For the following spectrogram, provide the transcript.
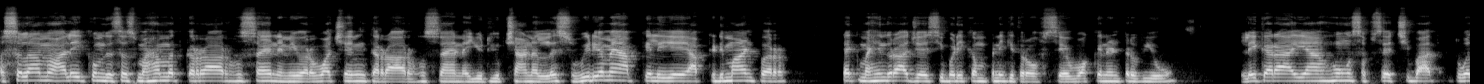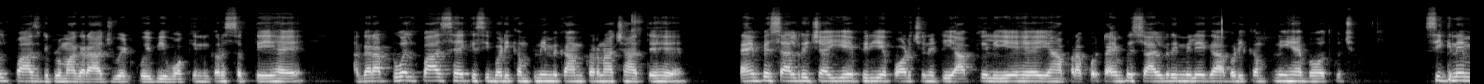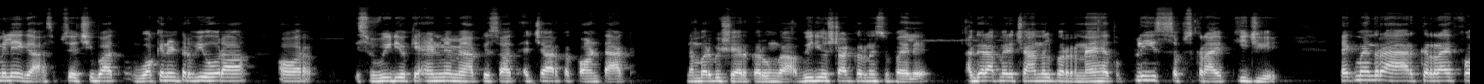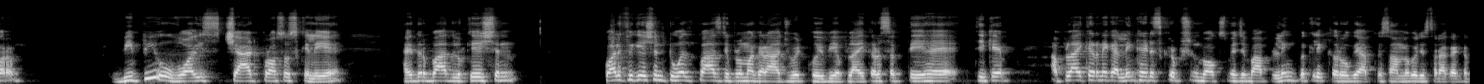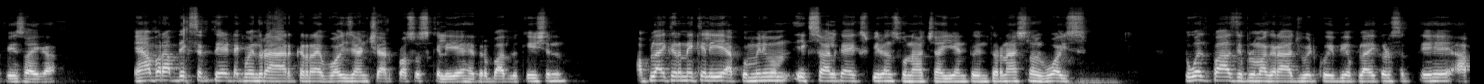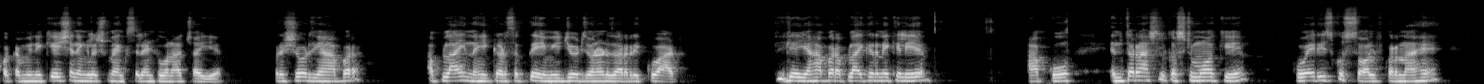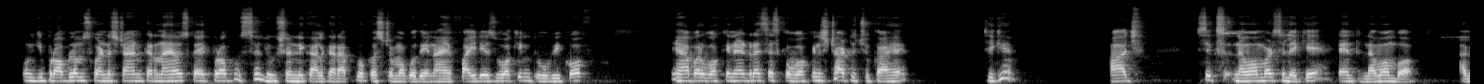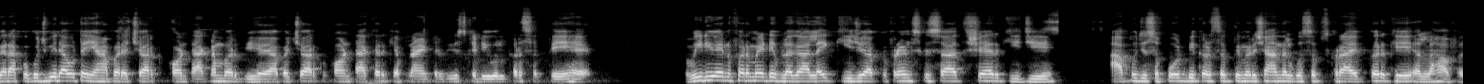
Assalamu alaikum. This is Mohammed Karrar Hussain and you are watching Karrar Hussain YouTube channel. इस video में आपके लिए, आपकी demand पर टेक महिंद्रा जैसी बड़ी कंपनी की तरफ़ से वॉक इन इंटरव्यू लेकर आया हूँ सबसे अच्छी बात ट्वेल्थ पास डिप्लोमा ग्रेजुएट कोई भी वॉक इन कर सकते हैं अगर आप ट्वेल्थ पास है, किसी बड़ी कंपनी में काम करना चाहते हैं टाइम पे सैलरी चाहिए, फिर ये अपॉर्चुनिटी आपके लिए है यहाँ पर आपको टाइम पे सैलरी मिलेगा, बड़ी कंपनी है, बहुत कुछ सीखने मिलेगा। सबसे अच्छी बात वॉक इन इंटरव्यू हो रहा और इस वीडियो के एंड में मैं आपके साथ एचआर का कॉन्टैक्ट नंबर भी शेयर करूँगा। वीडियो स्टार्ट करने से पहले, अगर आप मेरे चैनल पर नए हैं तो प्लीज़ सब्सक्राइब कीजिए। टेक महिंद्रा हायर कर रहा है for BPO voice chat process के लिए। Hyderabad location qualification twelfth pass diploma graduate कोई भी अप्लाई कर सकते हैं। ठीक है? अप्लाई करने का लिंक है डिस्क्रिप्शन बॉक्स में। जब आप लिंक पर क्लिक करोगे, आपके सामने कुछ इस तरह का इंटरफेस आएगा। यहाँ पर आप देख सकते हैं टेक महिंद्रा हायर कर रहा है वॉइस एंड चैट प्रोसेस के लिए, हैदराबाद लोकेशन अप्लाई करने के लिए आपको मिनिमम एक साल का एक्सपीरियंस होना चाहिए and to international voice twelfth pass diploma graduate कोई भी अप्लाई कर सकते हैं। आपका कम्युनिकेशन इंग्लिश में एक्सेलेंट होना चाहिए। फ्रेशर्स यहाँ पर अप्लाई नहीं कर सकते इमीडिएट जोनर्स आर रिक्वायर्ड ठीक है, यहाँ पर अप्लाई करने के लिए आपको इंटरनेशनल कस्टमर के क्वेरीज को सॉल्व करना है, उनकी प्रॉब्लम्स को अंडरस्टैंड करना है, उसका एक प्रॉपर सोल्यूशन निकाल कर आपको कस्टमर को देना है। Five days working two week off यहाँ पर वॉक इन एड्रेस इसका वॉक इन स्टार्ट हो चुका है, ठीक है? आज सिक्स नवंबर से लेके टेंथ नवंबर। अगर आपको कुछ भी डाउट है, यहाँ पर एचआर का कॉन्टैक्ट नंबर भी है। आप एच आर को कॉन्टैक्ट करके अपना इंटरव्यू शेड्यूल कर सकते हैं। वीडियो इन्फॉर्मेटिव लगा लाइक कीजिए आपके फ्रेंड्स के साथ शेयर कीजिए। आप मुझे सपोर्ट भी कर सकते हो मेरे चैनल को सब्सक्राइब करके। अल्लाह हाफ़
